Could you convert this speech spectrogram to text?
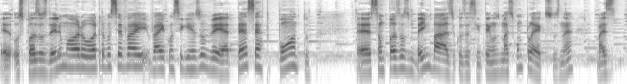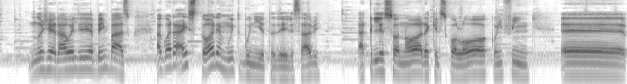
É, Os puzzles dele, uma hora ou outra, você vai, vai conseguir resolver. Até certo ponto, é, são puzzles bem básicos, assim, tem uns mais complexos, né? Mas no geral ele é bem básico. Agora a história é muito bonita dele, sabe? A trilha sonora que eles colocam, enfim. é,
